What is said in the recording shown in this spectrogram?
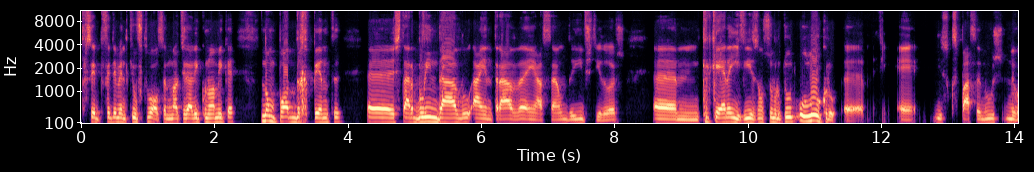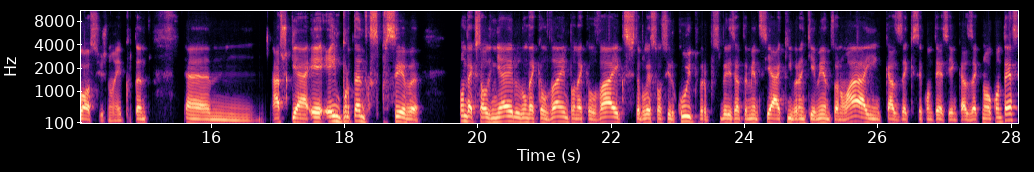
percebo perfeitamente que o futebol, sendo uma atividade económica, não pode de repente uh, estar blindado à entrada em ação de investidores um, que querem e visam, sobretudo, o lucro. Uh, enfim, é isso que se passa nos negócios, não é? Portanto, um, acho que há, é, é, importante que se perceba onde é que está o dinheiro, de onde é que ele vem, para onde é que ele vai, que se estabeleça o circuito para perceber exatamente se há aqui branqueamentos ou não há, e em que casos é que isso acontece e em que casos é que não acontece,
